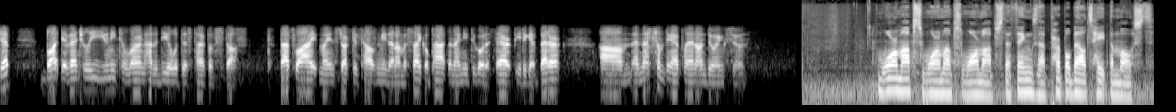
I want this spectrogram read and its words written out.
ship. But eventually, you need to learn how to deal with this type of stuff. That's why my instructor tells me that I'm a psychopath and I need to go to therapy to get better. Um, and that's something I plan on doing soon. Warm ups, warm ups, warm ups, the things that purple belts hate the most.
